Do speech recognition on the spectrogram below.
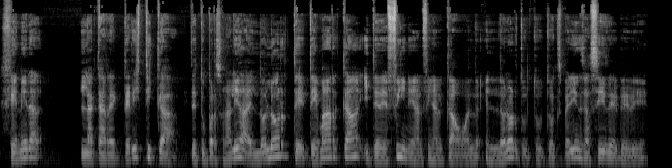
genera la característica de tu personalidad. El dolor te, te, marca y te define al fin y al cabo. El, dolor, tu, tu, experiencia así de, de,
